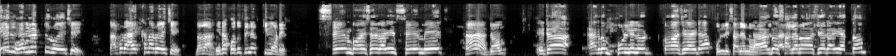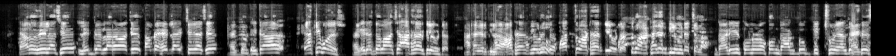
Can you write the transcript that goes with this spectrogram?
তেল হেলমেট তো রয়েছে। তারপরে আরেকখানা রয়েছে। দাদা এটা কত দিনের কি মডেল সেম বয়সের গাড়ি সেম এজ হ্যাঁ? একদম। এটা একদম ফুললি লোড করা আছে গাড়িটা। ফুললি সাজানো একদম সাজানো আছে গাড়ি একদম। অ্যালো হুইল আছে লেগ গার্ড লাগানো আছে সামনে হেডলাইট চেঞ্জ আছে। একদম। এটা একই বয়স। এটা চলা আছে আট হাজার কিলোমিটার। আট হাজার হ্যাঁ আট হাজার কিলোমিটার কিলোমিটার মাত্র আট হাজার কিলোমিটার। মাত্র আট হাজার কিলোমিটার চলা। গাড়ি কোনো রকম দাগ দুগ কিচ্ছু নেই একদম। ফ্রেশ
